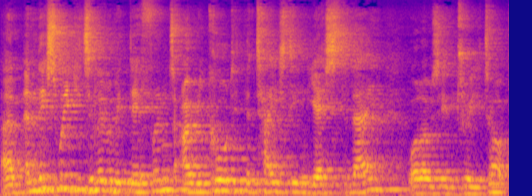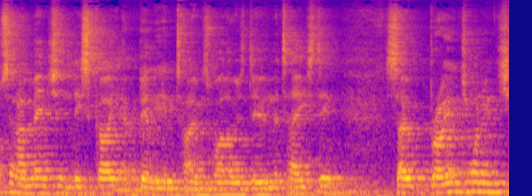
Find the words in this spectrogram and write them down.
Um, and this week it's a little bit different. I recorded the tasting yesterday while I was in Treetops, and I mentioned this guy a billion times while I was doing the tasting. So, Brian, do you want to introduce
